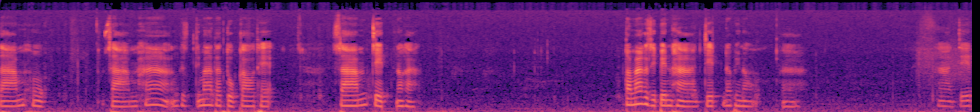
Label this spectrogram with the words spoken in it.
สามหกสามห้าอันก็สิมาต่ตัวเก่าแท้สามเจ็ดเนาะค่ะต่อมาก็สิเป็นหาเจ็ดนะพี่น้องอ่าหาเจ็ด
